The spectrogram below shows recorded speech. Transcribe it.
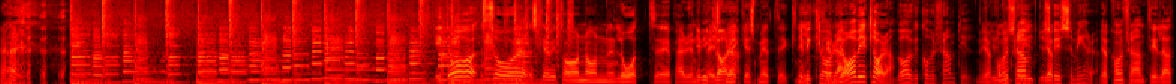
Idag så ska vi ta någon låt, eh, Perry and the? Pacemakers med ett knipfilm. Är vi klara? Ja, vi är klara. Vad har vi kommit fram till? Vi har du, kommit du ska, fram- ju, du har- ska ju summera. Jag kommer fram till att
